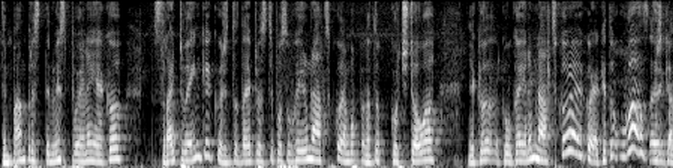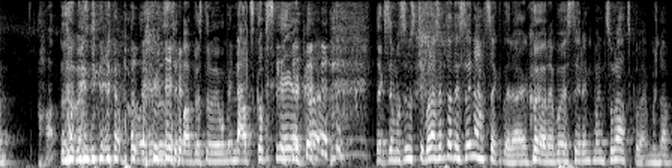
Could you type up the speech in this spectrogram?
ten pán prstenu je spojený jako s right wing, jako, že to tady prostě poslouchají jenom nácko, nebo na to kočtou a jako koukají jenom nácko, jako, jak je to u vás? A říkám, aha, to mě napadlo, že prostě pán prstenu je náckovský, jako, tak se musím Stibora zeptat, jestli je nácek teda, jako jo, nebo jestli jeden kmen jsou náckové. Možná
